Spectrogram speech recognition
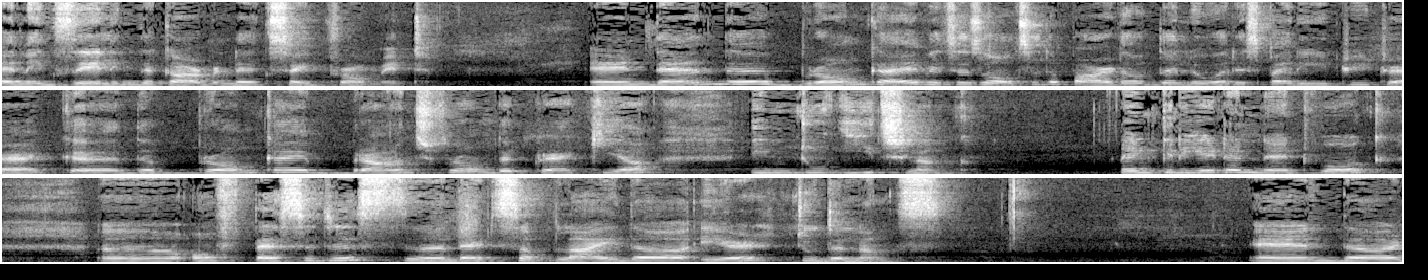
and exhaling the carbon dioxide from it and then the bronchi which is also the part of the lower respiratory tract uh, the bronchi branch from the trachea into each lung and create a network uh, of passages uh, that supply the air to the lungs. And uh,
